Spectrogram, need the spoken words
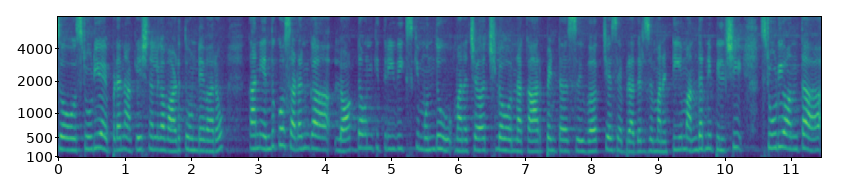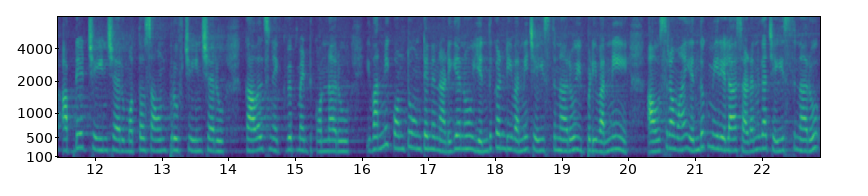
సో స్టూడియో ఎప్పుడైనా అకేషనల్గా వాడుతూ ఉండేవారు. కానీ ఎందుకో సడన్గా లాక్డౌన్కి త్రీ వీక్స్కి ముందు మన చర్చ్లో ఉన్న కార్పెంటర్స్ వర్క్ చేసే బ్రదర్స్ మన టీం అందరినీ పిలిచి స్టూడియో అంతా అప్డేట్ చేయించారు. మొత్తం సౌండ్ ప్రూఫ్ చేయించారు. కావాల్సిన ఎక్విప్మెంట్ కొన్నారు. ఇవన్నీ కొంటూ ఉంటే నేను అడిగాను ఎందుకండి ఇవన్నీ చేయిస్తున్నారు? ఇప్పుడు ఇవన్నీ అవసరమా? ఎందుకు మీరు ఇలా సడన్గా చేయిస్తున్నారు?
